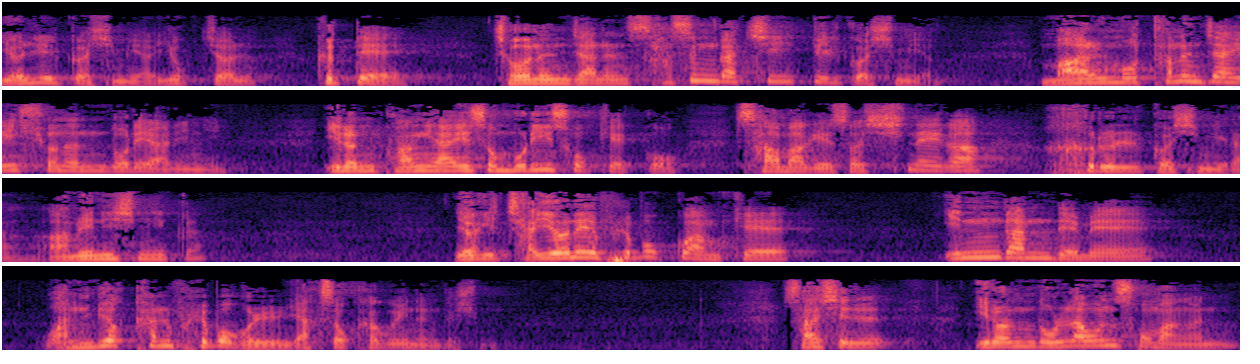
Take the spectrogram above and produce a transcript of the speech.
열릴 것이며 6절. 그때 저는 자는 사슴같이 뛸 것이며 말 못하는 자의 혀는 노래하리니 이는 광야에서 물이 솟겠고 사막에서 시내가 흐를 것입니다. 아멘이십니까? 여기 자연의 회복과 함께 인간됨의 완벽한 회복을 약속하고 있는 것입니다. 사실 이런 놀라운 소망은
